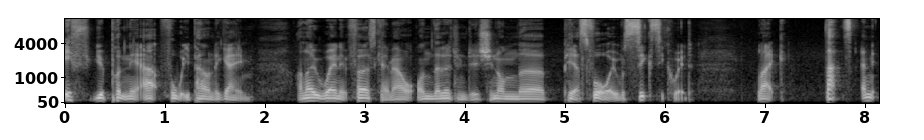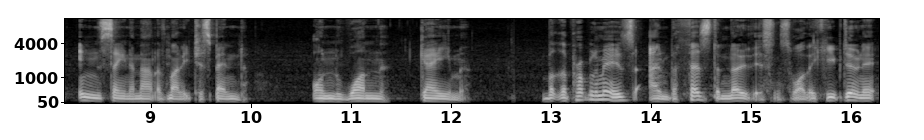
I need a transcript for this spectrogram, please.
if you're putting it at 40 pound a game. I know when it first came out on the Legend Edition on the PS4, it was 60 quid. Like, that's an insane amount of money to spend on one game. But the problem is, and Bethesda know this, and that's why they keep doing it,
